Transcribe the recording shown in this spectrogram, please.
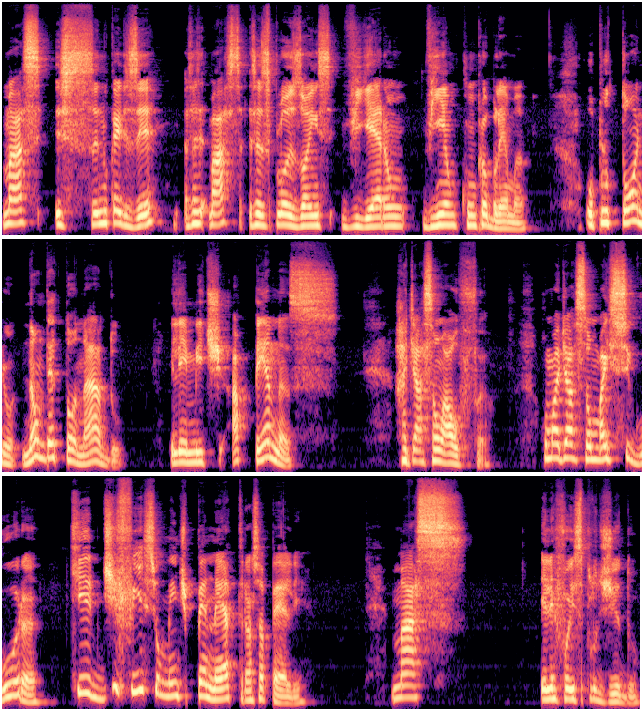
Mas isso não quer dizer, mas essas explosões vieram vinham com um problema. O plutônio não detonado, ele emite apenas radiação alfa, uma radiação mais segura que dificilmente penetra nossa pele. Mas ele foi explodido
